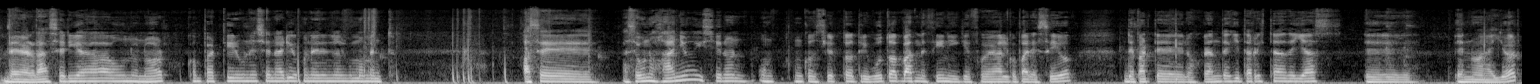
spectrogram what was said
De verdad sería un honor compartir un escenario con él en algún momento. Hace, hace unos años hicieron un, concierto tributo a Bad Metheny, que fue algo parecido, de parte de los grandes guitarristas de jazz eh, en Nueva York.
